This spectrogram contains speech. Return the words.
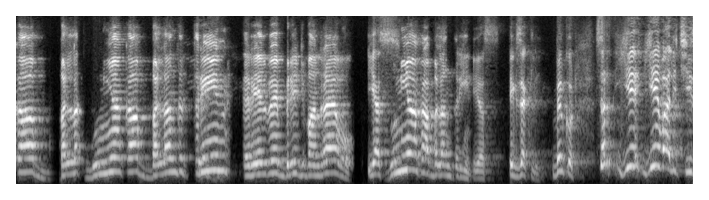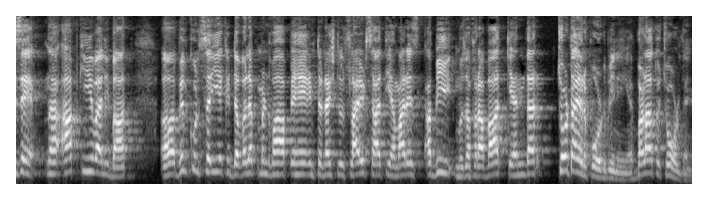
का बल, दुनिया का बुलंद तरीन रेलवे ब्रिज बन रहा है वो। Yes yes. दुनिया का बुलंद तरीन यस एग्जैक्टली बिल्कुल। सर ये ये वाली चीज़ें आपकी ये वाली बात आ, बिल्कुल सही है कि डेवलपमेंट वहाँ पे है इंटरनेशनल फ्लाइट्स आती है हमारे अभी मुजफ्फराबाद के अंदर छोटा एयरपोर्ट भी नहीं है बड़ा तो छोड़ दें।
